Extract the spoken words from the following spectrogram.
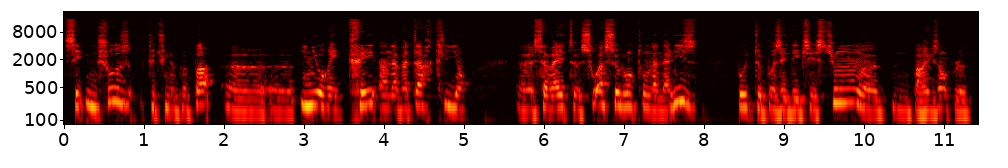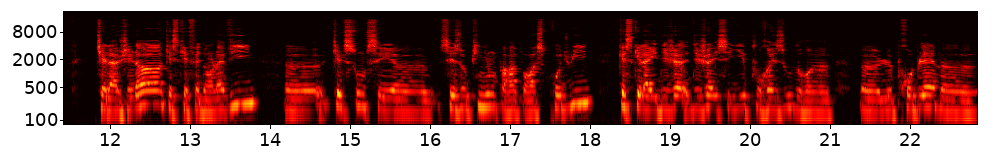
C'est une chose que tu ne peux pas euh, euh, ignorer. Créer un avatar client. Euh, ça va être soit selon ton analyse, te poser des questions, par exemple, quel âge est là, qu'est-ce qu'elle fait dans la vie, quelles sont ses, opinions par rapport à ce produit, qu'est-ce qu'elle a déjà, essayé pour résoudre le problème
